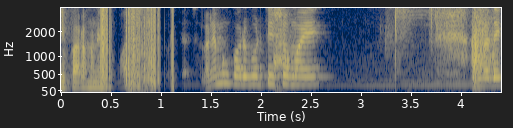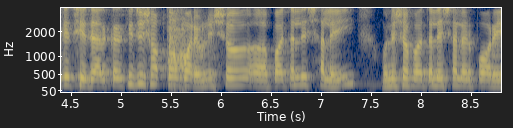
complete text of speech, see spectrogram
এই পারমাণবিক বোমার পরীক্ষা চালান এবং পরবর্তী সময়ে আমরা দেখেছি যার কিছু সপ্তাহ পরে, উনিশশো পঁয়তাল্লিশ সালেই, উনিশশো পঁয়তাল্লিশ সালের পরে,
